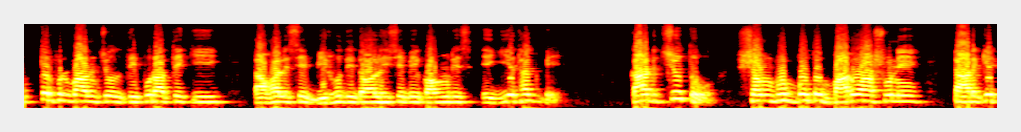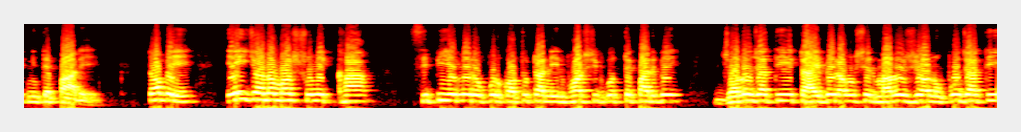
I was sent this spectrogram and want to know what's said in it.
উত্তর পূর্বাঞ্চল ত্রিপুরাতে কি তাহলে সে বিরোধী দল হিসেবে কংগ্রেস এগিয়ে থাকবে? কার্যত সম্ভবত বারো আসনে টার্গেট নিতে পারে। তবে এই জনমত সমীক্ষা সিপিএম এর ওপর কতটা নির্ভরশীল করতে পারবে? জনজাতি ট্রাইবেল অংশের মানুষজন, উপজাতি,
